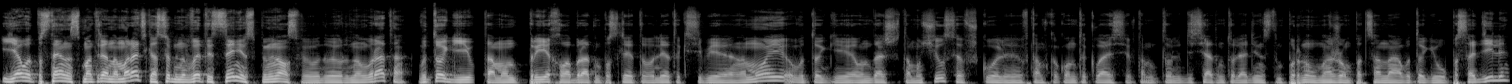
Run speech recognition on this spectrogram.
И я вот постоянно, смотря на Маратика, особенно в этой сцене, вспоминал своего двоюродного брата. В итоге там он приехал обратно после этого лета к себе домой, в итоге он дальше там учился в школе, в, там в каком-то классе, в там то ли 10 то ли 11 пырнул ножом пацана, в итоге его посадили.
